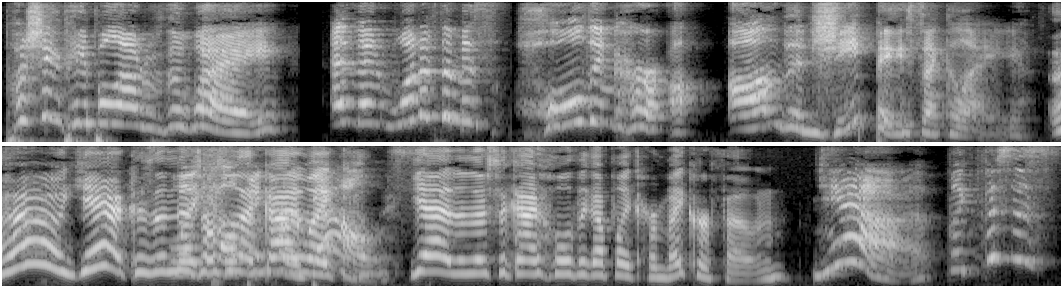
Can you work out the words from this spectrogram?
pushing people out of the way. And then one of them is holding her on the Jeep basically. oh, yeah, because then there's Like, also that guy, like, bounce. yeah, then there's a guy holding up, like, her microphone. Yeah, like this is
